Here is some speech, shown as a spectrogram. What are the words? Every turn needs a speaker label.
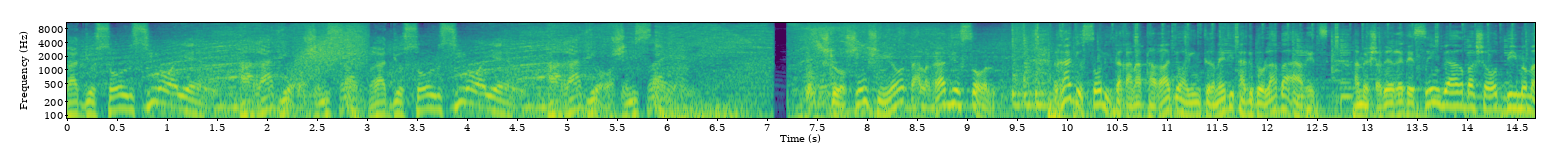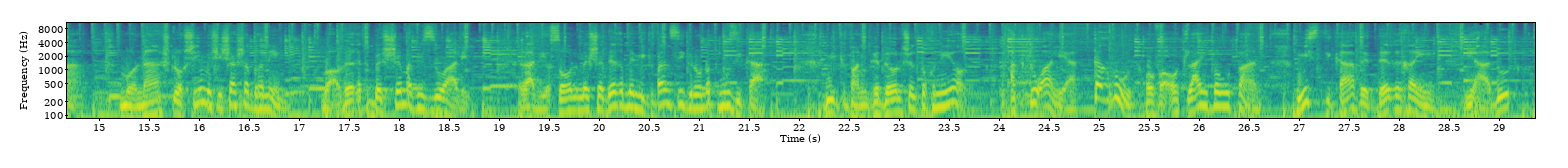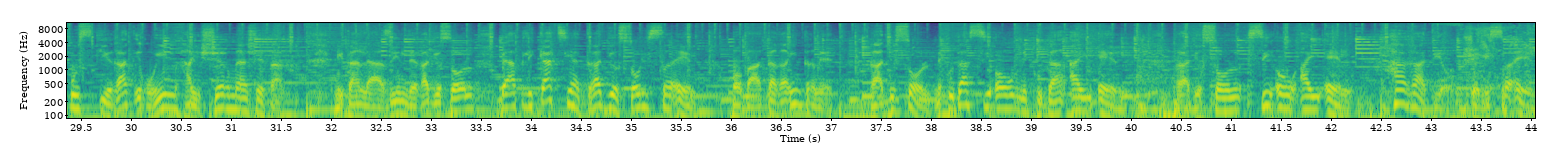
Speaker 1: רדיו סול co.il, הרדיו של ישראל. רדיו סול co.il, הרדיו של ישראל.
Speaker 2: 30 שניות על רדיו סול. רדיו סול היא תחנת הרדיו האינטרנטית הגדולה בארץ, המשדרת 24 שעות ביממה, מונה 36 שדרנים, ועוברת בשם הוויזואלי. רדיו סול משדר במגוון סגנונות מוזיקה, מגוון גדול של תוכניות, אקטואליה, תרבות, מובאות לייב באופן, מיסטיקה ודרך חיים, יהדות וסקירת אירועים הישר מהשטח. ניתן להאזין לרדיו סול באפליקציית רדיו סול ישראל או באתר האינטרנט radiosol.co.il רדיו סול co.il הרדיו של ישראל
